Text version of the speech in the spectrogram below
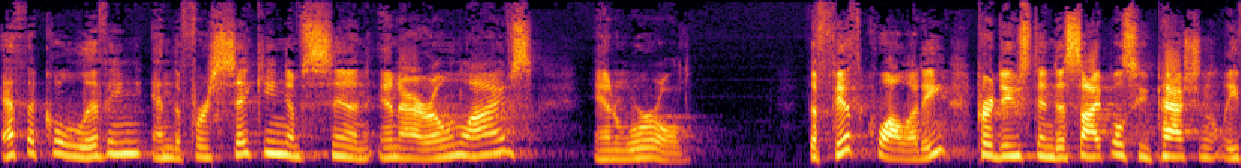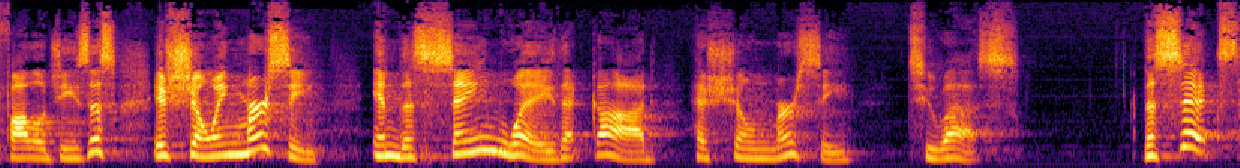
ethical living and the forsaking of sin in our own lives and world. The fifth quality produced in disciples who passionately follow Jesus is showing mercy in the same way that God has shown mercy to us. The sixth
